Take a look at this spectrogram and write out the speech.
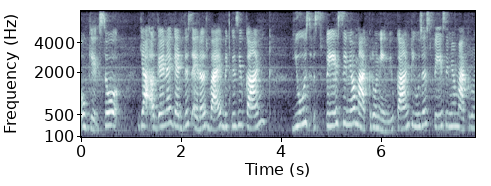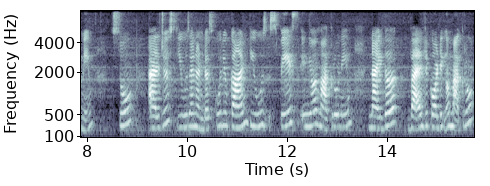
okay so yeah again I get this error. Why? Because you can't use space in your macro name you can't use a space in your macro name so I'll just use an underscore. You can't use space in your macro name neither while recording a macro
